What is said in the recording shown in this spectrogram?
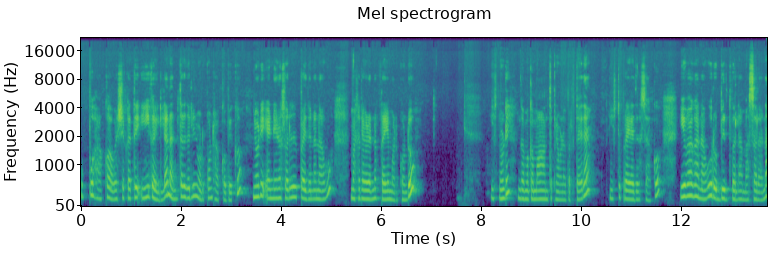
ಉಪ್ಪು ಹಾಕೋ ಅವಶ್ಯಕತೆ ಈಗ ಇಲ್ಲ. ನಂತರದಲ್ಲಿ ನೋಡ್ಕೊಂಡು ಹಾಕ್ಕೋಬೇಕು. ನೋಡಿ ಎಣ್ಣೆನ ಸ್ವಲ್ಪ ಇದನ್ನು ನಾವು ಮಸಾಲೆಗಳನ್ನು ಫ್ರೈ ಮಾಡಿಕೊಂಡು. ಇಷ್ಟು ನೋಡಿ ಘಮ ಘಮ ಅಂತ ಪ್ರಮಾಣ ಬರ್ತಾಯಿದೆ ಇಷ್ಟು ಫ್ರೈ ಆದರೆ ಸಾಕು. ಇವಾಗ ನಾವು ರುಬ್ಬಿದ್ವಲ್ಲ ಮಸಾಲಾನ,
